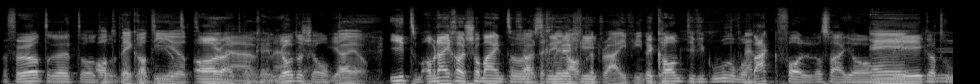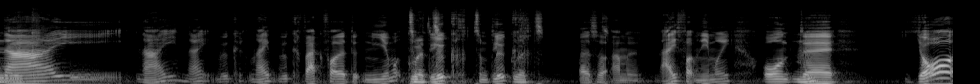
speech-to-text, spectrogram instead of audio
befördert oder, Oder degradiert. Alright, Genau, okay. genau, ja, das ist genau. ja. Ja. Item. Aber nein, ich habe schon gemeint, Also dass halt es ein nicht bisschen anderer welche Drive rein. bekannte Figuren, die Nein. wegfallen. Das wäre ja Äh, mega traurig. Nein, nein, nein, wirklich, nein, wirklich wegfallen tut niemand. Zum Gut. Glück, zum Glück. Gut. Also einmal, nein, es fällt mir niemand ein. Und Mhm. äh, ja,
